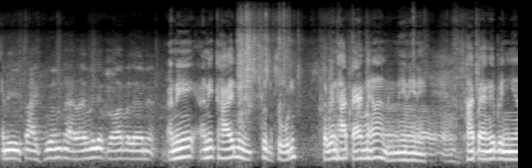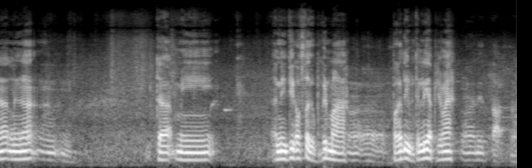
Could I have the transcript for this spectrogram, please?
อันนี้ใส่เครื่องใส่อะไรไว้เรียบร้อยไปแล้วเนี่ย อันนี้อันนี้ท้ายหนึ่งศูนย์ศูนย์แต่เป็นท้ายแปลงนะนี่นี่นี่เออเออ ท้ายแปลงก็เป็นอย่างนี้นะเนื้ออืมอืมจะมีอันนี้ที่เขาเสิร์ฟขึ้นมาเออเออปกติมันจะเรียบใช่ไหมเออนี่ตัดนะ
